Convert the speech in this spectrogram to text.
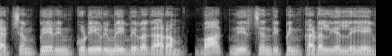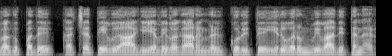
லட்சம் பேரின் குடியுரிமை விவகாரம். பாக் நீர்ச்சந்திப்பின் கடல் எல்லையை வகுப்பது கச்சத்தீவு ஆகிய விவகாரங்கள் குறித்து இருவரும் விவாதித்தனர்.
